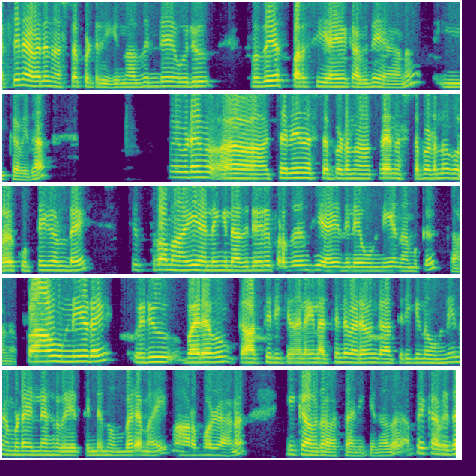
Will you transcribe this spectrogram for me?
അച്ഛനെ അവനെ നഷ്ടപ്പെട്ടിരിക്കുന്നു. അതിന്റെ ഒരു ഹൃദയസ്പർശിയായ കവിതയാണ് ഈ കവിത. അപ്പൊ ഇവിടെ അച്ഛനെ നഷ്ടപ്പെടുന്ന ആശ്രയം നഷ്ടപ്പെടുന്ന കുറെ കുട്ടികളുടെ ചിത്രമായി അല്ലെങ്കിൽ അതിന്റെ ഒരു പ്രതിനിധിയായി ഇതിലെ ഉണ്ണിയെ നമുക്ക് കാണാം. അപ്പൊ ആ ഉണ്ണിയുടെ ഒരു വരവും കാത്തിരിക്കുന്ന അല്ലെങ്കിൽ അച്ഛന്റെ വരവും കാത്തിരിക്കുന്ന ഉണ്ണി നമ്മുടെ എല്ലാ ഹൃദയത്തിന്റെ നൊമ്പരമായി മാറുമ്പോഴാണ് ഈ കവിത അവസാനിക്കുന്നത്. അപ്പൊ ഈ കവിത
